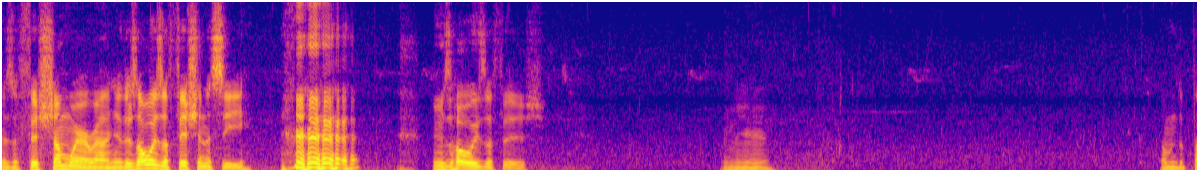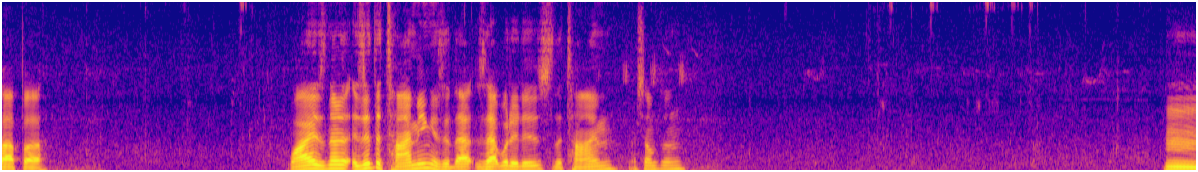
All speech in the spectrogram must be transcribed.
There's a fish somewhere around here. There's always a fish in the sea. There's always a fish. Come here. Come to Papa. Why is none? Is it the timing? Is it that? Is that what it is? The time or something? Hmm.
